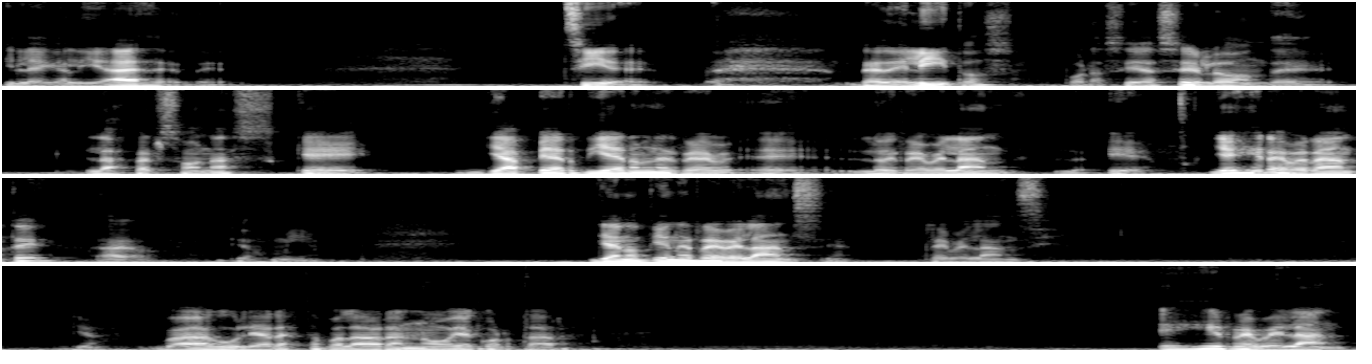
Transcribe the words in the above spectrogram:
ilegalidades, de, sí, de, de delitos, por así decirlo, donde las personas que ya perdieron eh, lo irrevelante, eh, ya es irrevelante, ah, Dios mío, ya no tiene revelancia, revelancia. Dios, voy a googlear esta palabra, no voy a cortar. Es irrevelante.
